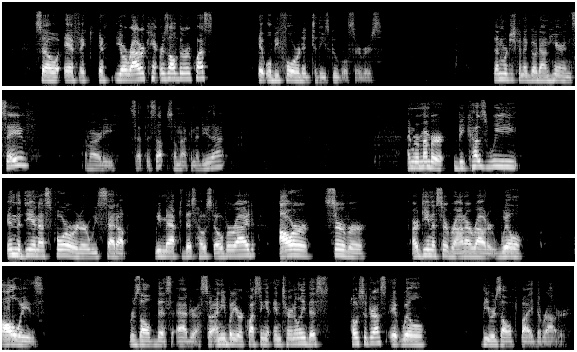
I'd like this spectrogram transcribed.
So if, it, if your router can't resolve the request, it will be forwarded to these Google servers. Then we're just going to go down here and save. I've already set this up, so I'm not going to do that. And remember, because we, in the DNS forwarder, we set up, we mapped this host override, our server our DNS server on our router will always resolve this address. So anybody requesting it internally, this host address, it will be resolved by the router.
